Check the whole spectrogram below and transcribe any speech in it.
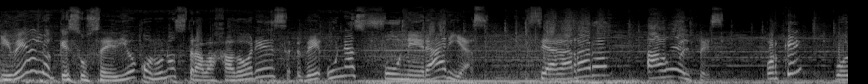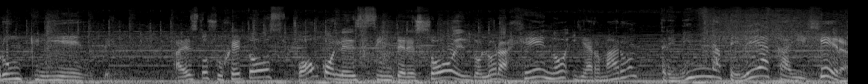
Y vean lo que sucedió con unos trabajadores de unas funerarias. Se agarraron a golpes. ¿Por qué? Por un cliente. A estos sujetos poco les interesó el dolor ajeno y armaron tremenda pelea callejera.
